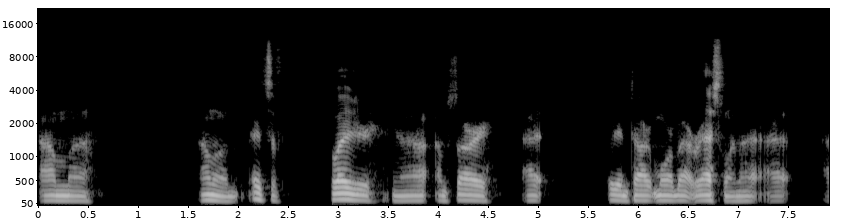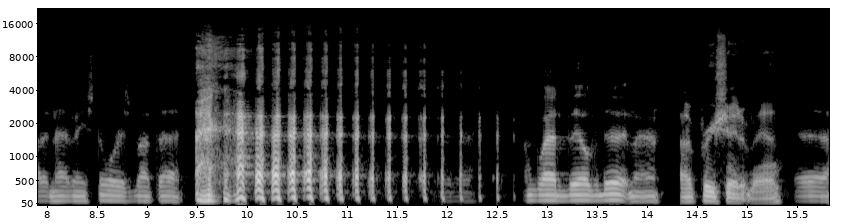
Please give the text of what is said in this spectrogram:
I'm uh, I'm a. It's a pleasure. You know, I, I'm sorry. I we didn't talk more about wrestling. I I, I didn't have any stories about that. Glad to be able to do it, man. I appreciate it, man. Yeah.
